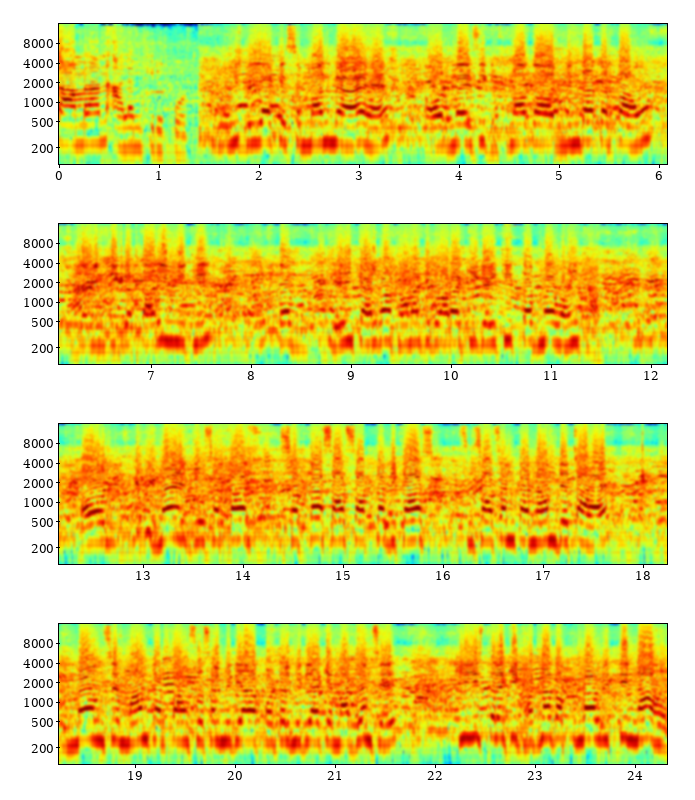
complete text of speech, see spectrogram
कामरान आलम की रिपोर्ट। रोहित भैया के सम्मान में आए हैं और मैं इसी घटना का निंदा करता हूँ। जब इनकी गिरफ्तारी हुई थी तब यही कहलगांव थाना के द्वारा की गई थी तब मैं वहीं था। और मैं जो सरकार, सबका साथ सबका विकास, सुशासन का नाम देता है तो मैं उनसे मांग करता हूँ सोशल मीडिया, पोर्टल मीडिया के माध्यम से कि इस तरह की घटना का पुनरावृत्ति ना हो।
